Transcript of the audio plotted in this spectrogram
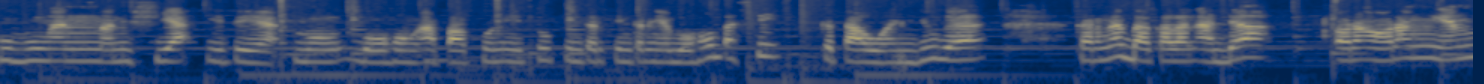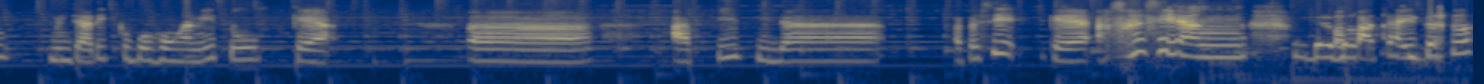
hubungan manusia gitu ya. Mau bohong apa pun itu, pinter-pinternya bohong pasti ketahuan juga. Karena bakalan ada orang-orang yang mencari kebohongan itu. Kayak uh, api tidak apa sih? Kayak apa sih yang pepatah itu tuh?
